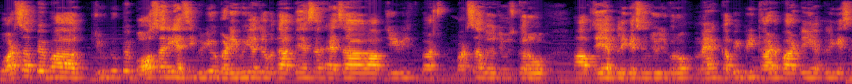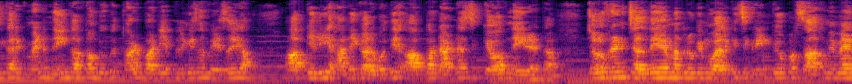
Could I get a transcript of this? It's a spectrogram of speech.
व्हाट्सएप पे यूट्यूब पे बहुत सारी ऐसी वीडियो बड़ी हुई है जो बताते हैं, सर, ऐसा आप जीवी व्हाट्सएप यूज़ करो आप ये एप्लीकेशन यूज़ करो। मैं कभी भी थर्ड पार्टी एप्लीकेशन का रिकमेंड नहीं करता हूँ, क्योंकि थर्ड पार्टी एप्लीकेशन वैसे ही आपके लिए हानिकारक होती है। आपका डाटा सिक्योर नहीं रहता। चलो फ्रेंड चलते हैं मतलब कि मोबाइल की स्क्रीन के ऊपर। साथ में मैं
